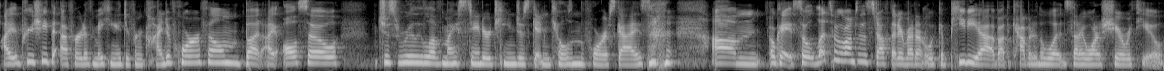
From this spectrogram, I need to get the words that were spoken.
I appreciate the effort of making a different kind of horror film, but I also just really love my standard teen just getting killed in the forest, guys. um, okay, so let's move on to the stuff that I read on Wikipedia about the cabin in the woods that I want to share with you.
